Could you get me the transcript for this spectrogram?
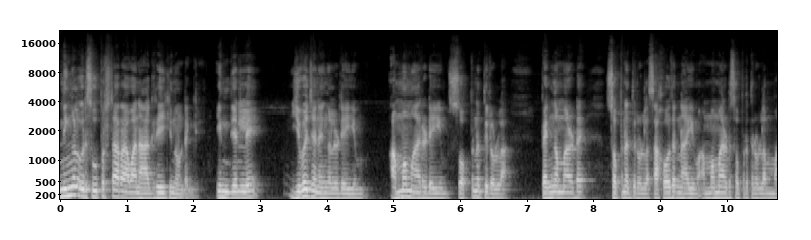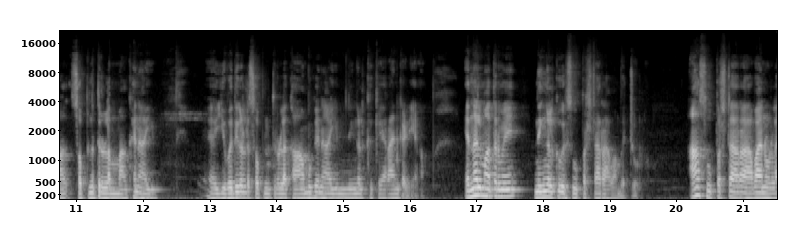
നിങ്ങൾ ഒരു സൂപ്പർ സ്റ്റാർ ആവാൻ ആഗ്രഹിക്കുന്നുണ്ടെങ്കിൽ ഇന്ത്യയിലെ യുവജനങ്ങളുടെയും അമ്മമാരുടെയും സ്വപ്നത്തിലുള്ള പെങ്ങന്മാരുടെ സ്വപ്നത്തിലുള്ള സഹോദരനായും അമ്മമാരുടെ സ്വപ്നത്തിലുള്ള മ സ്വപ്നത്തിലുള്ള മകനായും യുവതികളുടെ സ്വപ്നത്തിലുള്ള കാമുകനായും നിങ്ങൾക്ക് കയറാൻ കഴിയണം. എന്നാൽ മാത്രമേ നിങ്ങൾക്ക് ഒരു സൂപ്പർ സ്റ്റാർ ആവാൻ പറ്റുള്ളൂ. ആ സൂപ്പർ സ്റ്റാർ ആവാനുള്ള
